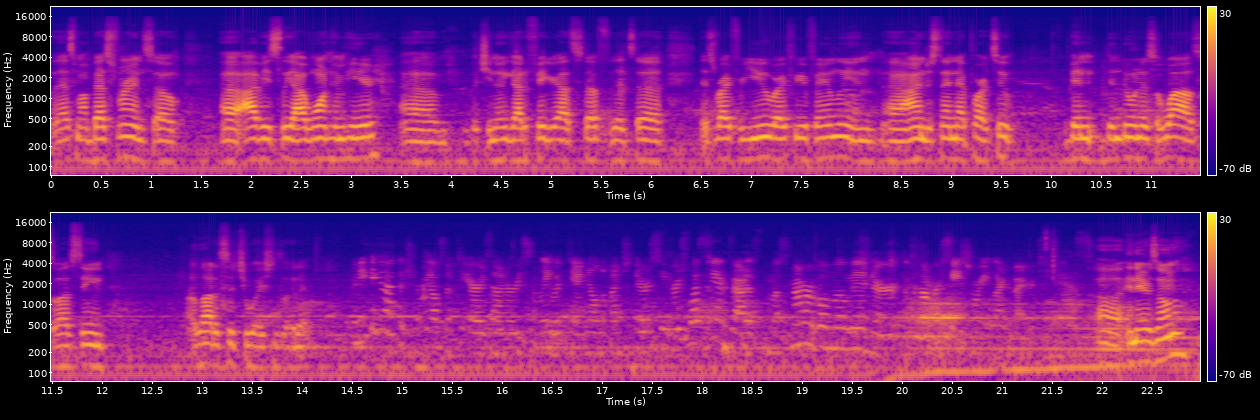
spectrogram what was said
that's my best friend, so uh, obviously I want him here. Um, but you know, you got to figure out stuff that's uh, that's right for you, right for your family, and uh, I understand that part too. Been been doing this a while, so I've seen a lot of situations like that. When you think about the trip y'all took to Arizona recently with Daniel and a bunch of their receivers, what stands out as the most memorable moment or a conversation where you learned about your teammates? uh, in Arizona.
